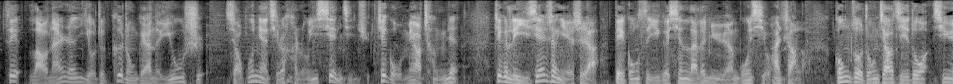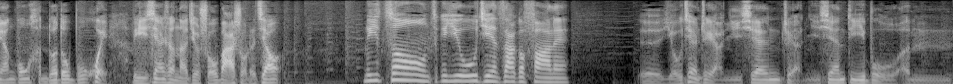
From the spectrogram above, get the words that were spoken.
所以老男人有着各种各样的优势，小姑娘其实很容易陷进去，这个我们要承认。这个李先生也是啊，被公司一个新来的女员工喜欢上了，工作中交集多，新员工很多都不会，李先生呢就手把手的教。李总，这个邮件咋个发呢？呃，邮件这样，你先这样，你先第一步，嗯，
